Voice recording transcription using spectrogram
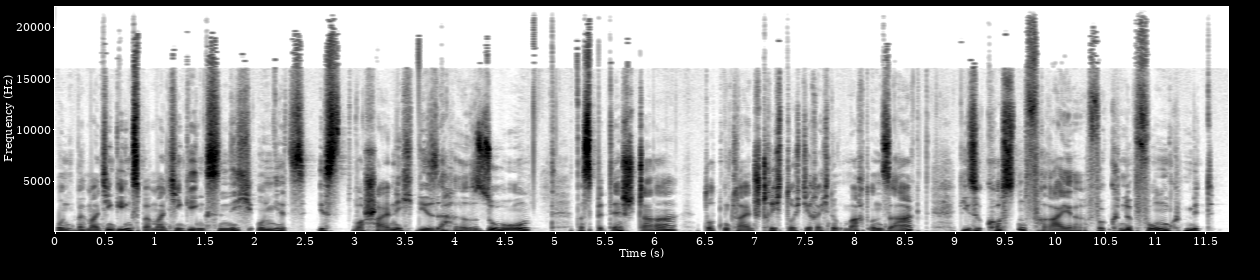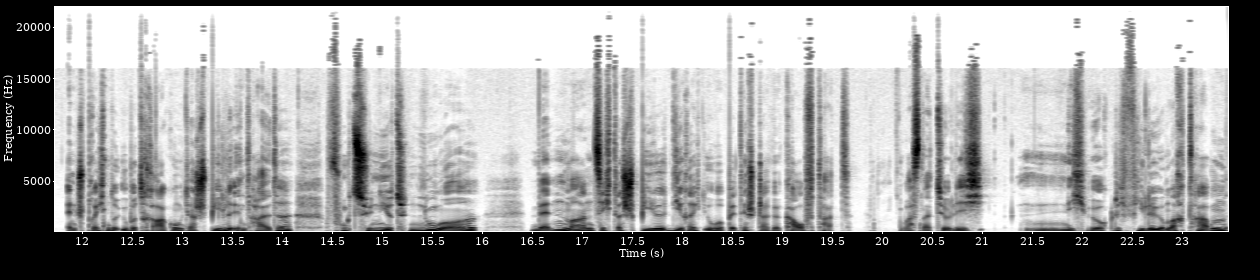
Und bei manchen ging es, bei manchen ging es nicht. Und jetzt ist wahrscheinlich die Sache so, dass Bethesda dort einen kleinen Strich durch die Rechnung macht und sagt, diese kostenfreie Verknüpfung mit entsprechender Übertragung der Spieleinhalte funktioniert nur, wenn man sich das Spiel direkt über Bethesda gekauft hat. Was natürlich nicht wirklich viele gemacht haben,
